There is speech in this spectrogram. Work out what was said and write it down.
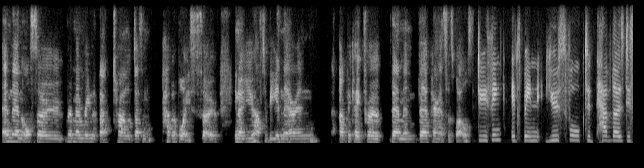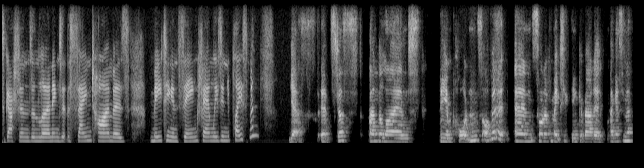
And then also remembering that that child doesn't have a voice. So, you know, you have to be in there and advocate for them and their parents as well. Do you think it's been useful to have those discussions and learnings at the same time as meeting and seeing families in your placements? Yes, it's just underlined the importance of it and sort of makes you think about it, I guess, in a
